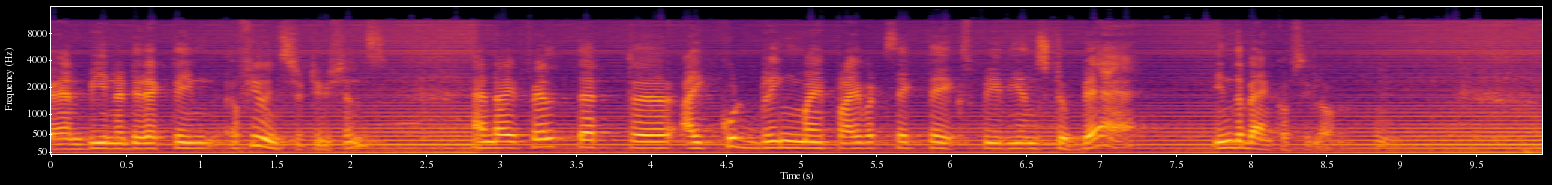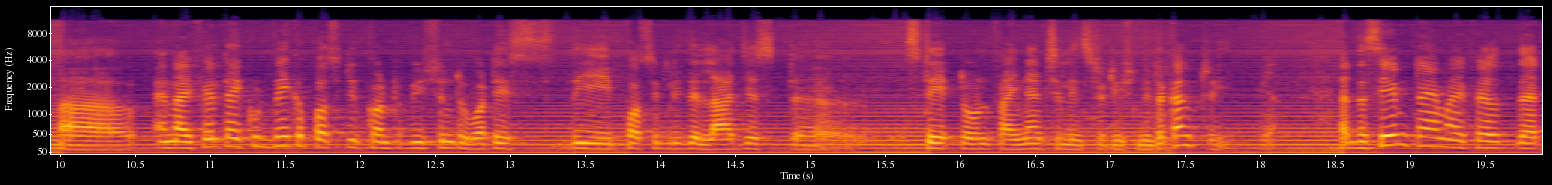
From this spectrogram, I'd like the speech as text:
and been a director in a few institutions. And I felt that uh, I could bring my private sector experience to bear in the Bank of Ceylon. Uh, and I felt I could make a positive contribution to what is the possibly the largest uh, state-owned financial institution in the country. Yeah. At the same time, I felt that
